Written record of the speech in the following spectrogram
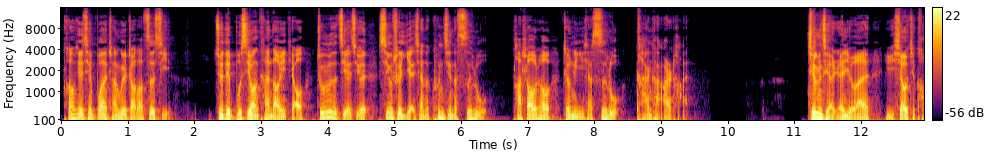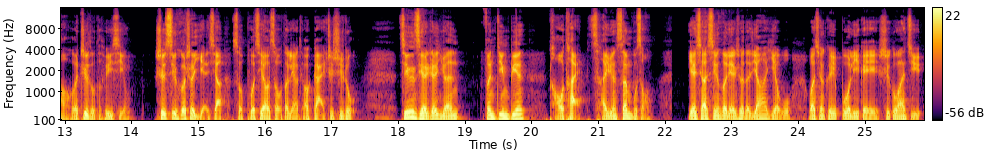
唐学谦不按常规找到自己。绝对不希望看到一条中庸的解决信用社眼下的困境的思路。他稍稍整理一下思路，侃侃而谈：精简人员与消极考核制度的推行，是信和社眼下所迫切要走的两条改制之路。精简人员分丁编、淘汰、裁员三步走。眼下信和联社的押业务完全可以剥离给市公安局，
